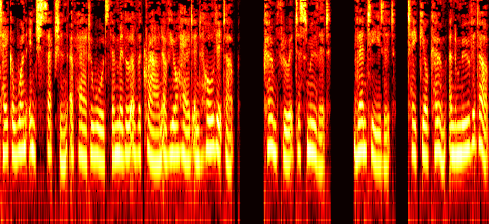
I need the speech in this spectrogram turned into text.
Take a 1-inch section of hair towards the middle of the crown of your head and hold it up. Comb through it to smooth it. Then tease it, take your comb and move it up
